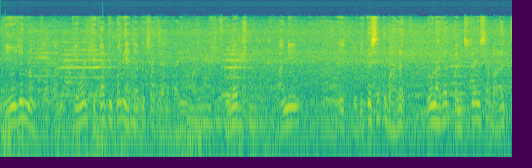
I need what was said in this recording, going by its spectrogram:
नियोजन नव्हतं पण केवळ टीका टिप्पणी ह्याच्यापेक्षा काय काही नव्हतं उलट आम्ही एक विकसित भारत दोन हजार पंचेचाळीसचा भारत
